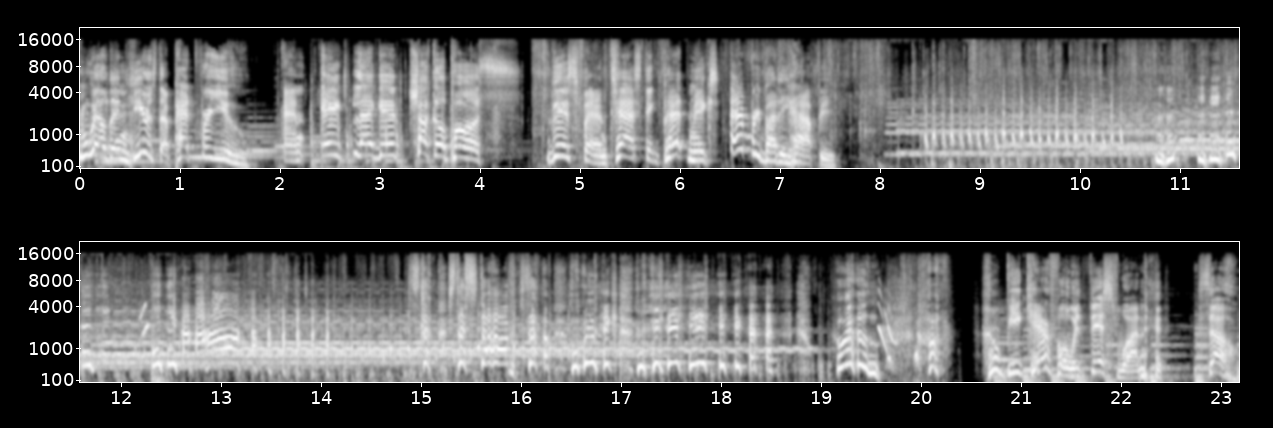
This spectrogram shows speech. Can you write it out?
Well, then here's the pet for you. An eight-legged chucklepuss. This fantastic pet makes everybody happy. stop, stop. Woo. Be careful with this one. So,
